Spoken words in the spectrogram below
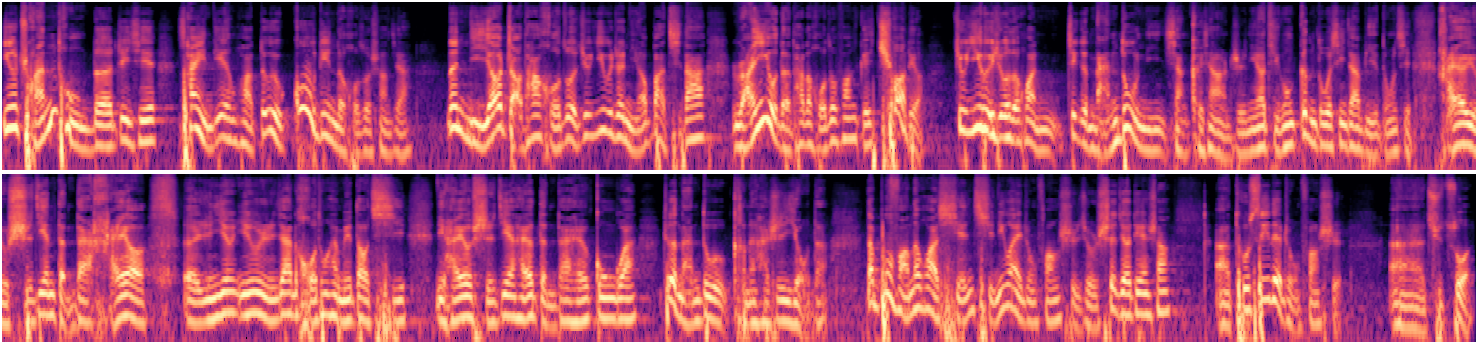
因为传统的这些餐饮店的话，都有固定的合作商家。那你要找他合作，就意味着你要把其他原有的他的合作方给撬掉，就意味着的话，你这个难度你想可想而知。你要提供更多性价比的东西，还要有时间等待，还要，呃，人家因为人家的合同还没到期，你还有时间，还要等待，还要公关，这个难度可能还是有的。那不妨的话，选起另外一种方式，就是社交电商，啊，to C 的这种方式，呃，去做。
